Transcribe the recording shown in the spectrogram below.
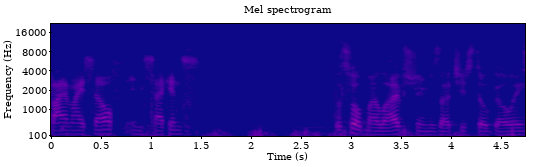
by myself in seconds. Let's hope my live stream is actually still going.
